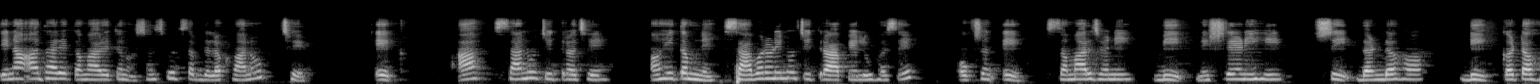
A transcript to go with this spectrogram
તેના આધારે તમારે તેનો સંસ્કૃત શબ્દ લખવાનો છે. એક. આ શાનું ચિત્ર છે. અહીં તમને સાવરણીનું ચિત્ર આપેલું હશે. Option A. સમાર્જની. બી. નિશ્રેણી સી દંડહ ડી કટહ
